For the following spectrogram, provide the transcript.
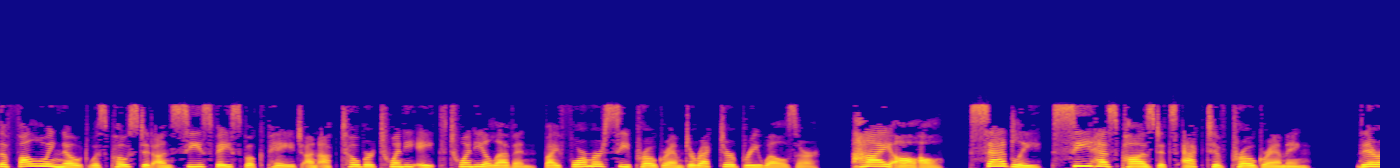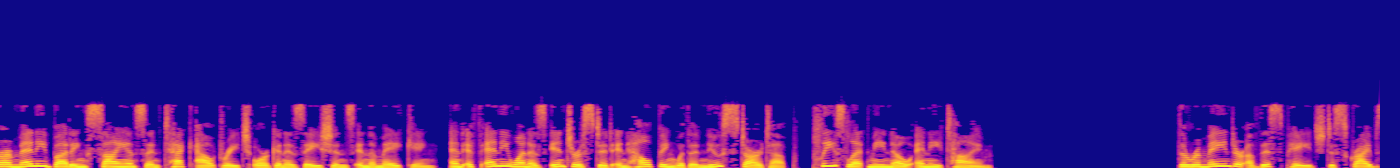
The following note was posted on SEA's Facebook page on October 28, 2011, by former SEA program director Bree Welzer. Hi all. Sadly, SEA has paused its active programming. There are many budding science and tech outreach organizations in the making, and if anyone is interested in helping with a new startup, please let me know anytime. The remainder of this page describes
